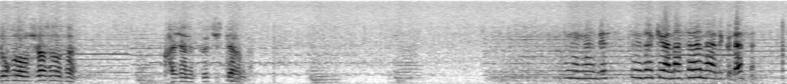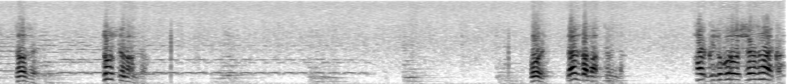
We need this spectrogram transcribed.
居所を知らせなさい会社に通知してやるんだ。お願いです。それだけはなさらないでください。なぜ？どうしてなんだ？おいなぜ黙ってるんだ？早く居所を知らせないか。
